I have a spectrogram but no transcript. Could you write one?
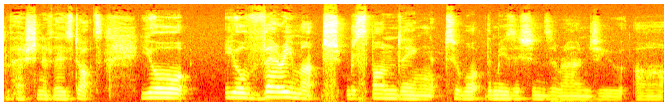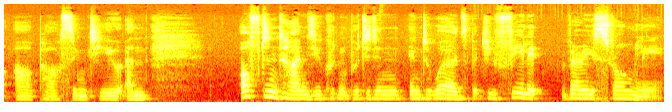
version of those dots. You're you're very much responding to what the musicians around you are are passing to you, and oftentimes you couldn't put it in into words, but you feel it very strongly.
